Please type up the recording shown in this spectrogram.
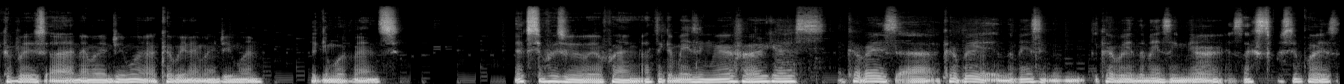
Kirby's uh, Nightmare Dreamland, uh, Kirby Nightmare Dreamland, the Game Boy Advance. Next video we are playing, I think, Amazing Mirror for you guys. Kirby's, uh, Kirby the Amazing, Kirby the Amazing Mirror is next Super Boys,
